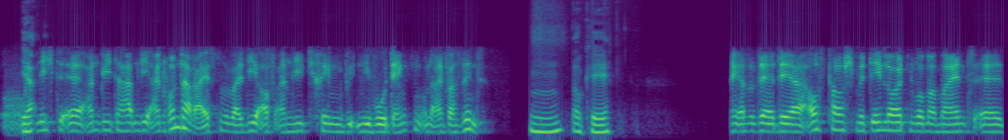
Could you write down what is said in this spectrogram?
und ja. nicht äh, Anbieter haben, die einen runterreißen, weil die auf einem niedrigen Niveau denken und einfach sind. Mhm. Okay. Also der, der Austausch mit den Leuten, wo man meint, äh,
